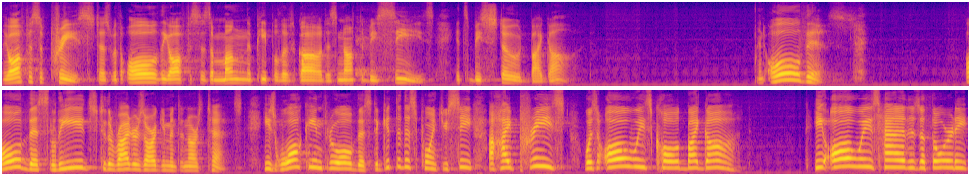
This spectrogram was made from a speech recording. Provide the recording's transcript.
The office of priest, as with all the offices among the people of God, is not to be seized, it's bestowed by God. And all this, all this leads to the writer's argument in our text. He's walking through all this to get to this point. You see, a high priest was always called by God. He always had his authority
